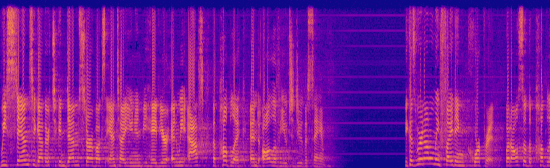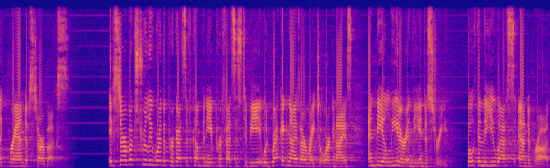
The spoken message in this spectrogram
we stand together to condemn Starbucks anti union behavior, and we ask the public and all of you to do the same. Because we're not only fighting corporate, but also the public brand of Starbucks. If Starbucks truly were the progressive company it professes to be, it would recognize our right to organize and be a leader in the industry, both in the US and abroad.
